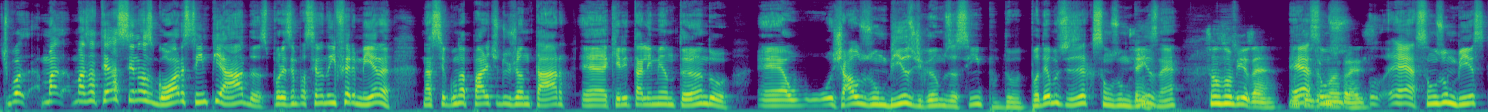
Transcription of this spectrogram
Tipo, mas, mas até as cenas gores têm piadas. Por exemplo, a cena da enfermeira na segunda parte do jantar, é, que ele tá alimentando é, o, já os zumbis, digamos assim, podemos dizer que são zumbis, Sim. né? São zumbis, né? é, são, é, são zumbis.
